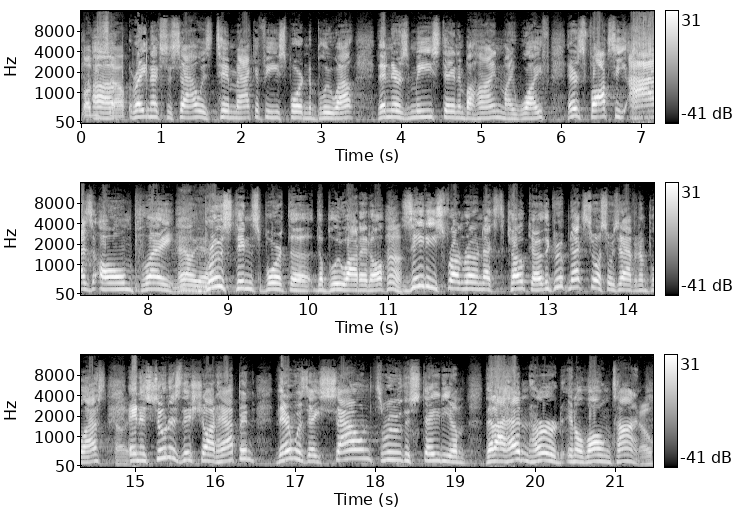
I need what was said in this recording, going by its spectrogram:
Love you, Uh, Sal. Right next to Sal is Tim McAfee. He's sporting the blue out. Then there's me standing behind my wife. There's Foxy eyes on play. Hell yeah. Bruce didn't support the, the blue out at all. ZD's front row next to Coco. The group next to us was having a blast. And as soon as this shot happened, there was a sound through the stadium that I hadn't heard in a long time. No.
